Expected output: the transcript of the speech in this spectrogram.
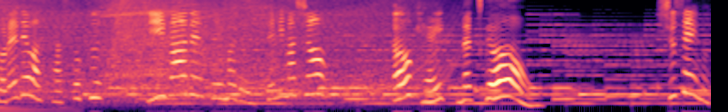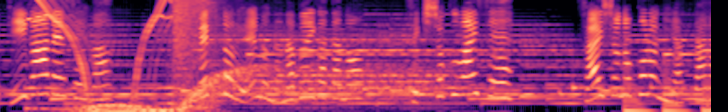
それでは早速ティーガーデン星まで行ってみましょう。Okay, let's go! 主星のティーガーデン星はスペクトル M7V 型の赤色矮星最初の頃にやった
